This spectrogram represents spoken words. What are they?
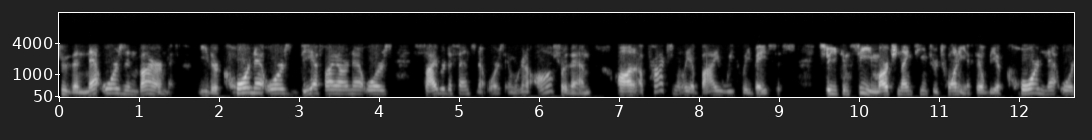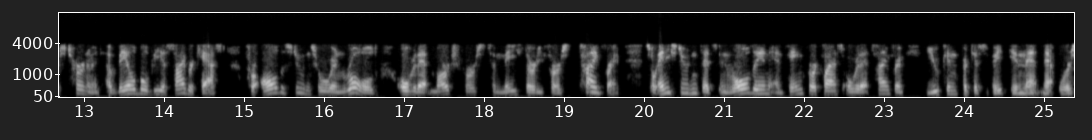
to the NetWars environment, either core NetWars, DFIR NetWars, cyber defense NetWars, and we're going to offer them on approximately a bi weekly basis. So you can see March 19th through 20th, there'll be a core NetWars tournament available via Cybercast for all the students who are enrolled over that March 1st to May 31st timeframe. So any student that's enrolled in and paying for a class over that timeframe, you can participate in that NetWars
